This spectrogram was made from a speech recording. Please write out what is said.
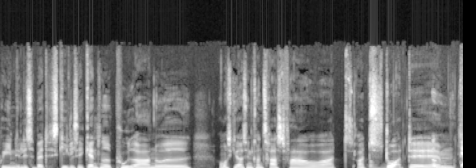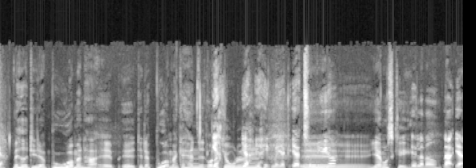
Queen Elizabeth skikkelse. Igen sådan noget puder og noget og måske også en kontrastfarve og et, og et uh. stort, øh, uh, ja. hvad hedder de der buer, man har, øh, øh, det der bur, man kan have ned under ja, kjolen. Ja, jeg er helt med. Jeg, jeg er øh, Ja, måske. Eller hvad? Nej, ja. Jeg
